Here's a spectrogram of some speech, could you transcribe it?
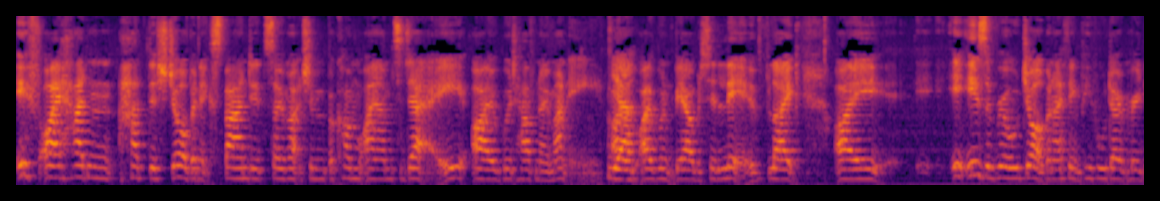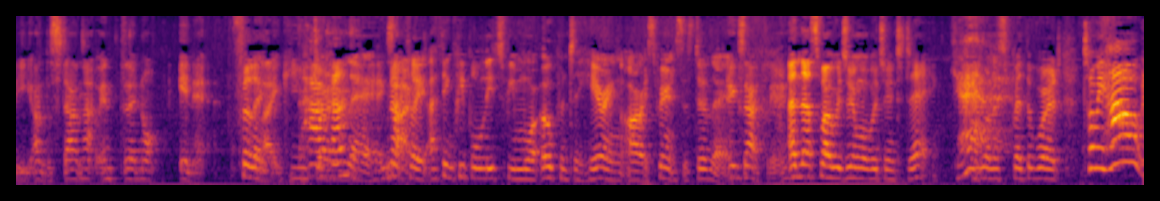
if I hadn't had this job and expanded so much and become what I am today, I would have no money. Yeah. I, I wouldn't be able to live. Like, I, it is a real job, and I think people don't really understand that and they're not in it. fully Like, you how can they exactly i think people need to be more open to hearing our experiences don't they Exactly. and that's why we're doing what we're doing today Yeah. we want to spread the word tommy how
